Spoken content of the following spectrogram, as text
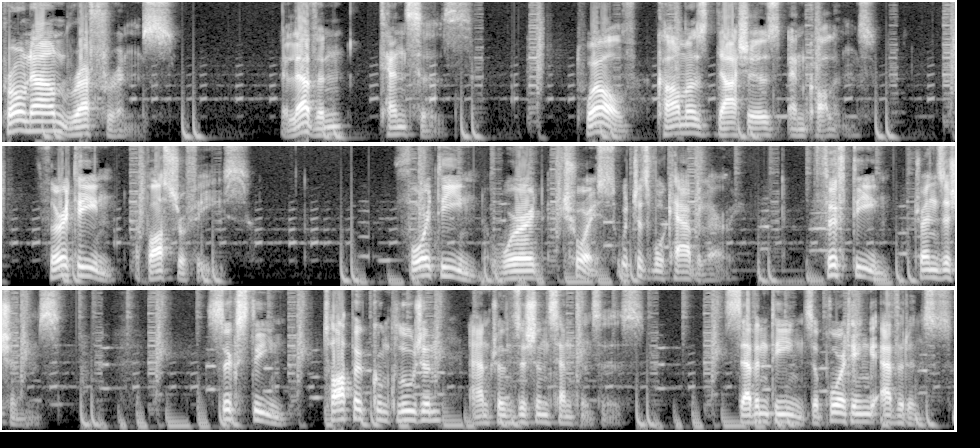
Pronoun reference. 11. Tenses. 12. Commas, dashes, and colons. 13. Apostrophes. 14. Word choice, which is vocabulary. 15. Transitions. 16. Topic conclusion and transition sentences. 17. Supporting evidence.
